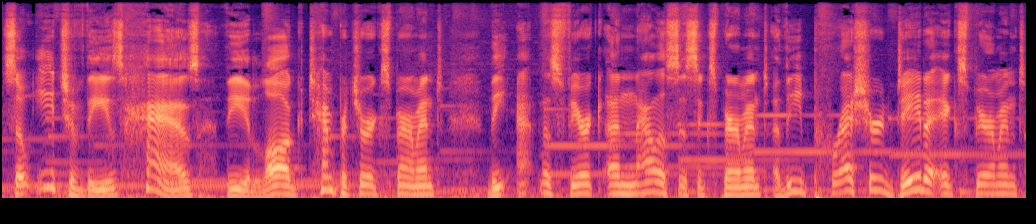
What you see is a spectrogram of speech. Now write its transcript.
So each of these has the log temperature experiment, the atmospheric analysis experiment, the pressure data experiment,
